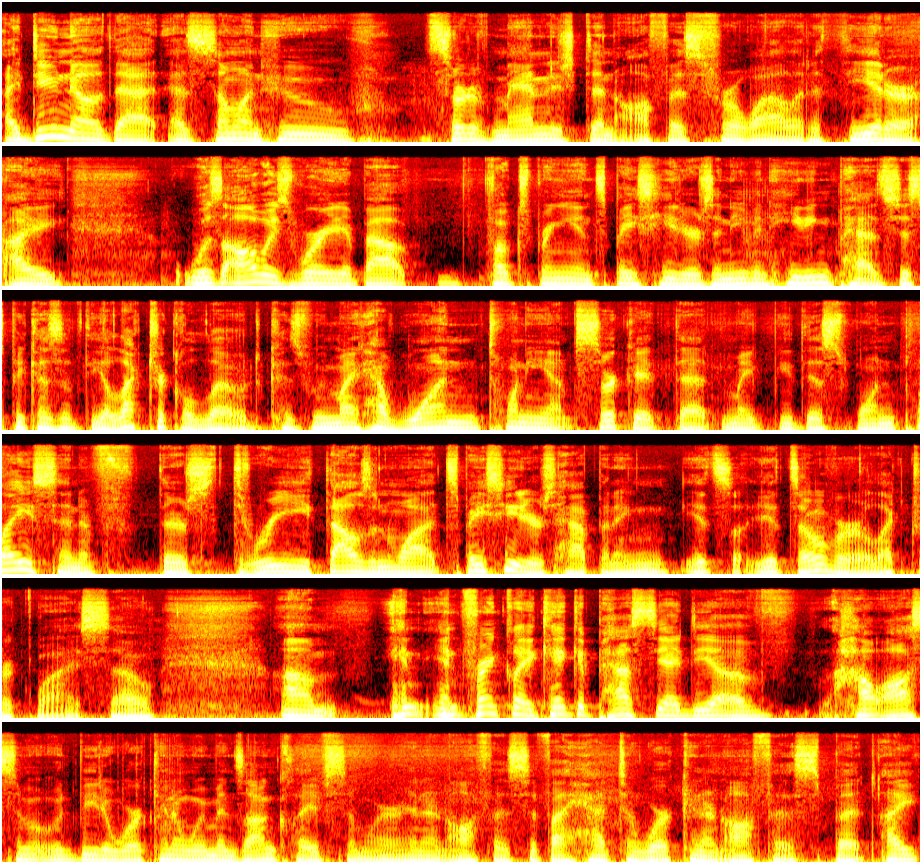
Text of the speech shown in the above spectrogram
I do know that as someone who sort of managed an office for a while at a theater, I was always worried about folks bringing in space heaters and even heating pads just because of the electrical load because we might have one 20 amp circuit that might be this one place and if there's 3000 watt space heaters happening it's it's over electric wise so um, and, and, frankly i can't get past the idea of how awesome it would be to work in a women's enclave somewhere in an office if i had to work in an office but i,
